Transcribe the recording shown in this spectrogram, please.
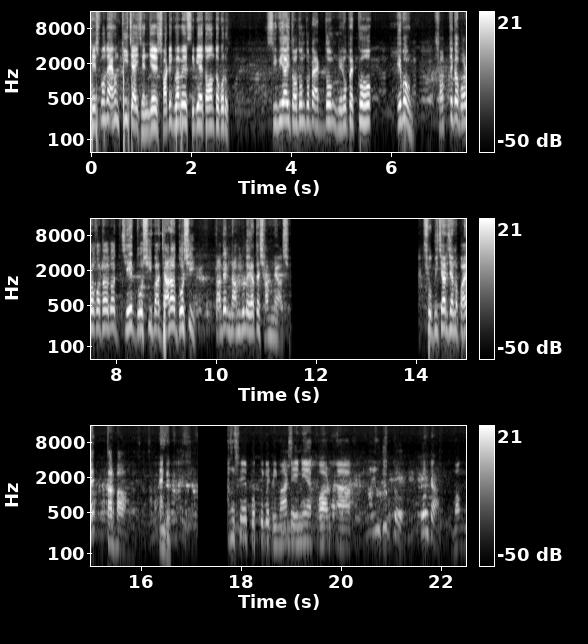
শেষ পর্যন্ত এখন কি চাইছেন? যে সঠিকভাবে সিবিআই তদন্ত করুক? সিবিআই তদন্তটা একদম নিরপেক্ষ হোক এবং সব থেকে বড় কথা হলো যে দোষী বা যারা দোষী তাদের নামগুলো যাতে সামনে আসে। সুবিচার যেন পায় তার বাবা। থ্যাংক ইউ মানুষের প্রত্যেকের ডিমান্ড এই নিয়ে কর আহ, ইউটিউব তো কোনটা? তোমাকে।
